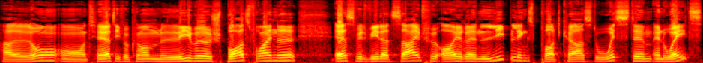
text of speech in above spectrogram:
Hallo und herzlich willkommen, liebe Sportsfreunde. Es wird wieder Zeit für euren Lieblingspodcast Wisdom and Weights.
